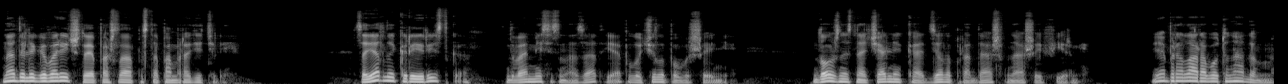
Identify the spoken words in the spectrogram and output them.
Надо ли говорить, что я пошла по стопам родителей? Заядлая карьеристка, Два месяца назад я получила повышение. Должность начальника отдела продаж в нашей фирме. Я брала работу на дом,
